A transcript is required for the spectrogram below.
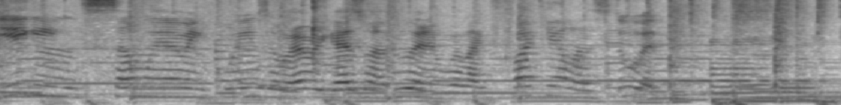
gig in somewhere in Queens or wherever you guys want to do it. And we're like, Fuck yeah, let's do it.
